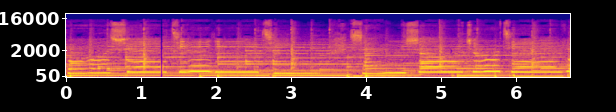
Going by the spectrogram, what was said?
博学记忆，善守诸戒律，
